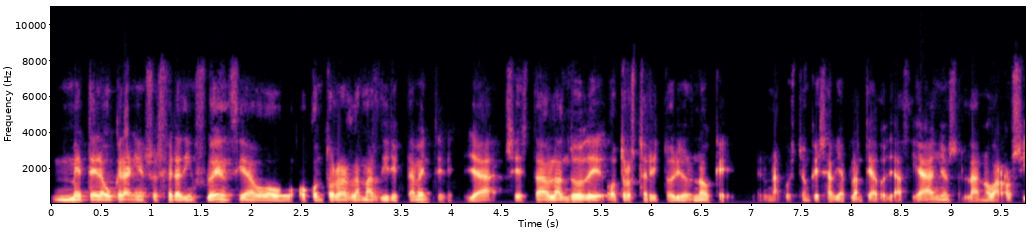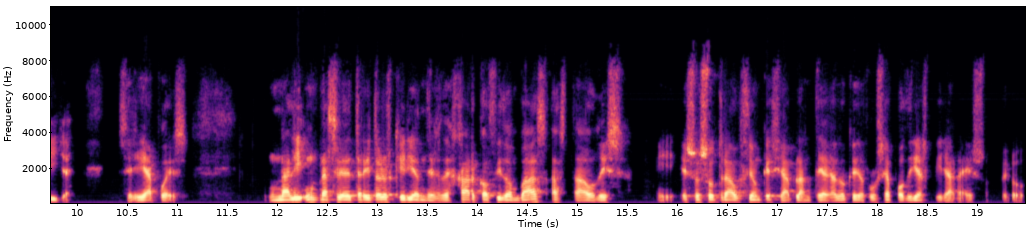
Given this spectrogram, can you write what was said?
meter a Ucrania en su esfera de influencia o, controlarla más directamente. Ya se está hablando de otros territorios, ¿no? Que una cuestión que se había planteado ya hace años, la Nova Rosilla. Sería pues una, serie de territorios que irían desde Kharkov y Donbass hasta Odessa. Y eso es otra opción que se ha planteado, que Rusia podría aspirar a eso, pero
